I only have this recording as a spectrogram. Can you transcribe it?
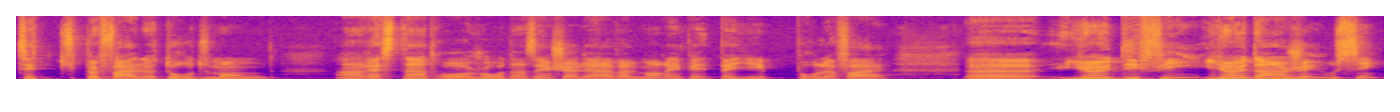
tu peux faire le tour du monde en restant trois jours dans un chalet à Valmorin puis être payé pour le faire. Euh, Il y a un défi, il y a un danger aussi.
